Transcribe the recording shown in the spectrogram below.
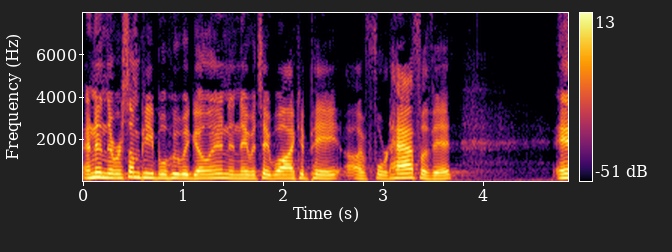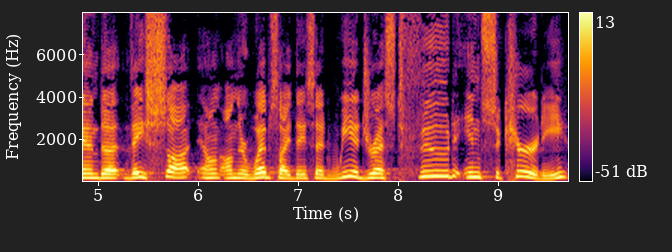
And then there were some people who would go in and they would say, Well, I could pay, afford half of it. And uh, they sought on, on their website, they said, We addressed food insecurity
